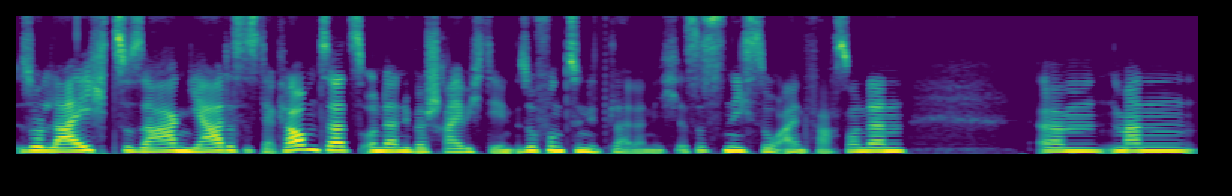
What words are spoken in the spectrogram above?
so leicht zu sagen, ja, das ist der Glaubenssatz und dann überschreibe ich den. So funktioniert es leider nicht. Es ist nicht so einfach, sondern ähm, man,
